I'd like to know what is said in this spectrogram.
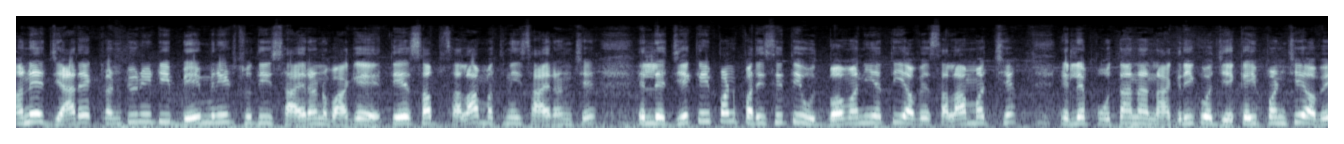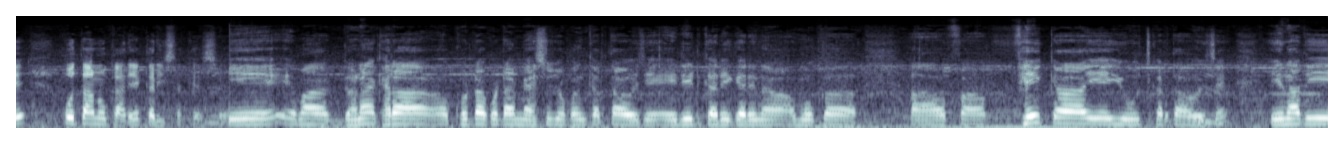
અને જ્યારે કન્ટિન્યુટી બે મિનિટ સુધી સાયરન વાગે તે સબ સલામતની સાયરન છે. એટલે જે કંઈ પણ પરિસ્થિતિ ઉદ્ભવવાની હતી હવે સલામત છે. એટલે પોતાના નાગરિકો જે કંઈ પણ છે હવે પોતાનું કાર્ય કરી શકે છે. એ એમાં ઘણા ખરા ખોટા ખોટા મેસેજો પણ કરતા હોય છે. એડિટ કરી કરીને અમુક ફેક એ યુઝ કરતા હોય છે. એનાથી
